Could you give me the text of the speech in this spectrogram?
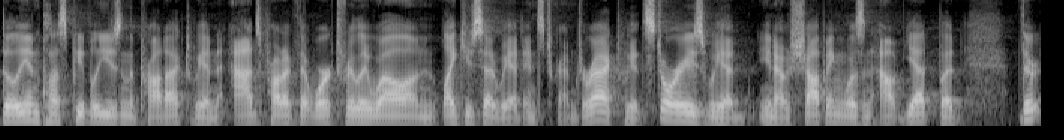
billion plus people using the product. We had an ads product that worked really well. And like you said, we had Instagram direct, we had stories, we had, you know, shopping wasn't out yet, but there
